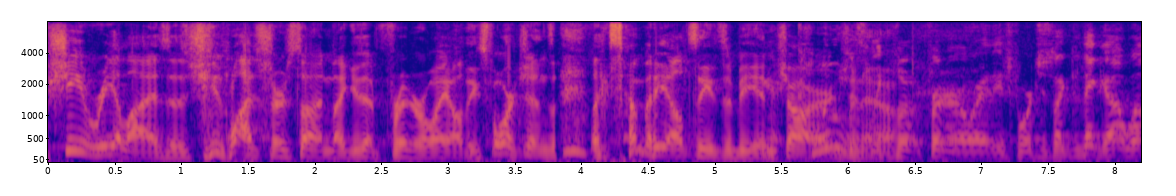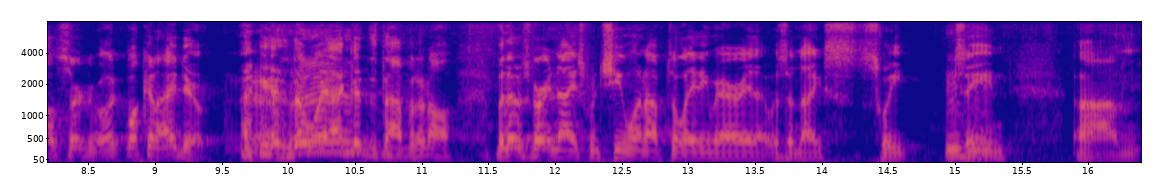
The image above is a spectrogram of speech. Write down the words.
she realizes she's watched her son like you said fritter away all these fortunes. Like somebody else needs to be in charge. You know. fritter away these fortunes. Like, did they go well circumvent? What, what could I do? There's no way I couldn't stop it at all. But that was very nice when she went up to Lady Mary. That was a nice, sweet scene. Um,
